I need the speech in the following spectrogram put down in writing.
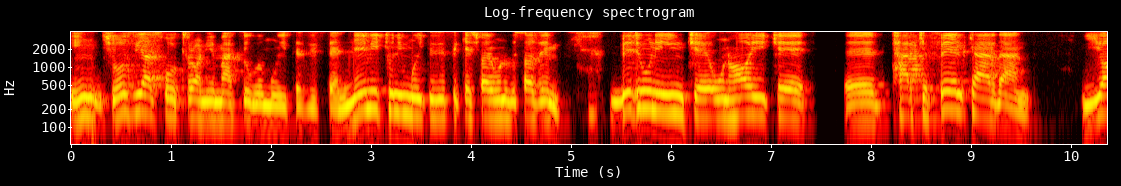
این جزی از حکرانی مطلوب محیط زیسته. نمی‌تونیم محیط زیست کشورمون رو بسازیم. بدون اینکه اونهایی که ترک فعل کردند یا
